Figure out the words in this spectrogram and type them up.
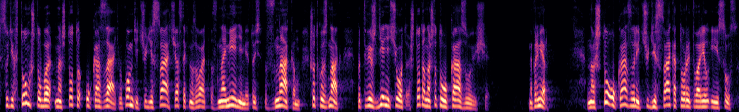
Суть их в том, чтобы на что-то указать. Вы помните, чудеса часто их называют знамениями, то есть знаком. Что такое знак? Подтверждение чего-то, что-то на что-то указывающее. Например, на что указывали чудеса, которые творил Иисус?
